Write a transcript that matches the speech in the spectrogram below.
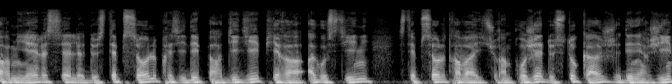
Parmi elles, celle de Stepsol, présidée par Didier Pierra Agostini. Stepsol travaille sur un projet de stockage d'énergie.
